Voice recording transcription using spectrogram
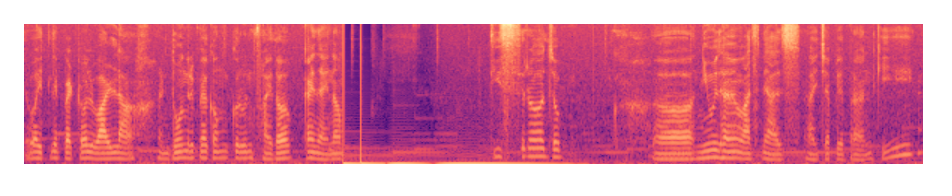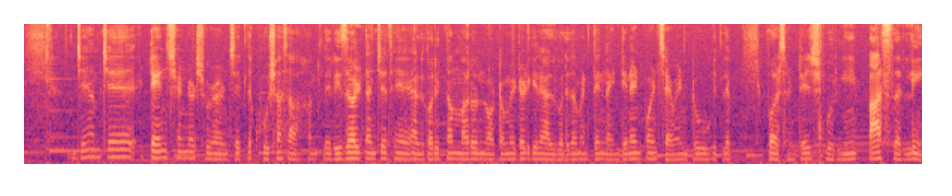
बाबा इतलें पेट्रोल वाडलां आनी दोन रुपया कम करून फायदो कांय जायना तिसरो जो न्यूज हांवें वाचले आज आयच्या पेपरान की जे आमचे टेन्थ स्टँडर्ड स्टुडंट्स इतले खूश आसा. आमचे रिजल्ट तांचे थंय एल्गोरिथम मारून ऑटोमेटेड कितें एल्गोरिथम ते ninety nine point seven two कितले पर्संटेज भुरगीं पास जाल्लीं.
